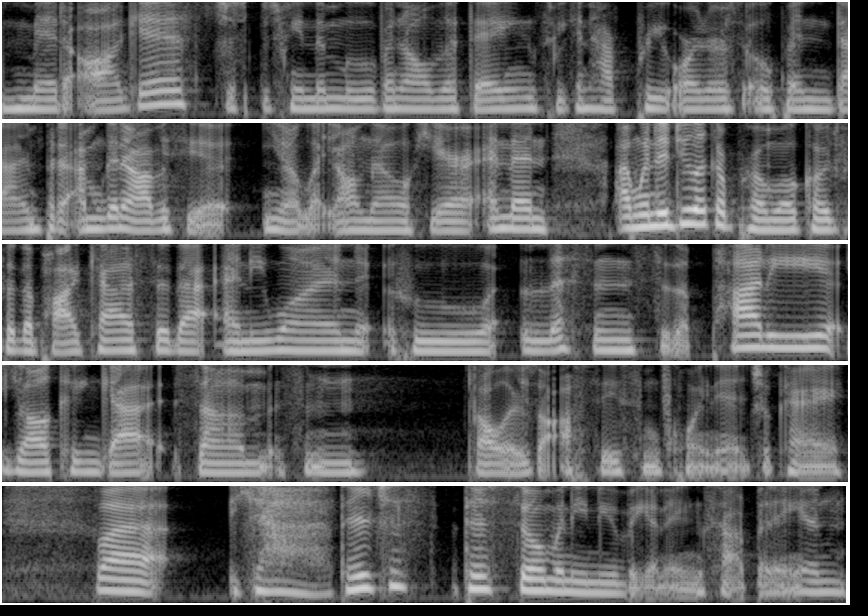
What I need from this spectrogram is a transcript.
mid-August, just between the move and all the things, we can have pre-orders open then. But I'm gonna obviously uh, you know let y'all know here, and then I'm gonna do like a promo code for the podcast so that anyone who listens to the potty, y'all can get some some dollars off, save some coinage, okay? But yeah, there's just there's so many new beginnings happening and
